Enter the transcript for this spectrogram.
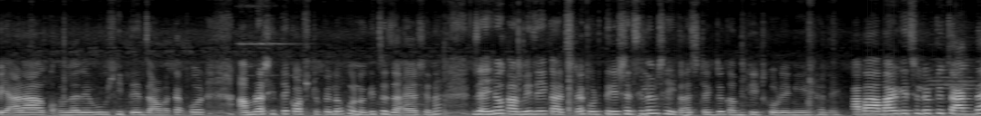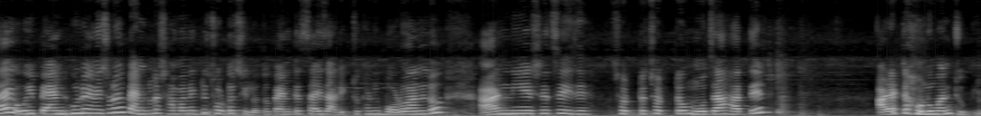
পেয়ারা, কমলা লেবু, শীতের জামা কাপড় আমরা শীতে কষ্ট পেলেও কোনো কিছু যায় আসে না। যাই হোক, আমি যেই কাজটা করতে এসেছিলাম, সেই কাজটা একটু কমপ্লিট করে নিই এখানে। বাবা আবার গেছিল একটু চাক দেয়। ওই প্যান্টগুলো এনেছিল। ওই প্যান্টগুলো সামান্য একটু ছোট ছিল। তো প্যান্টের সাইজ আর একটুখানি বড় আনলো। আর নিয়ে এসেছে এই যে ছোট্ট ছোট্ট মোজা হাতের, আর একটা হনুমান টুপি।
